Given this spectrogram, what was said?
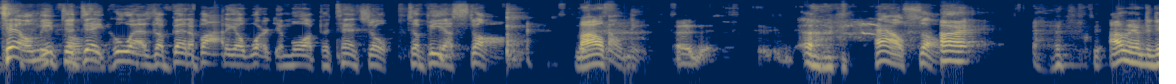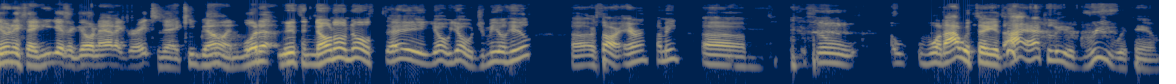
tell me to date who has a better body of work and more potential to be a star. Miles, Tell me. Uh, How so? all right. I don't have to do anything. You guys are going at it great today. Keep going. What? A, listen, no, no, no. Hey, yo, yo, Jemele Hill. Uh, or sorry, Aaron. I mean, uh, so what I would say is I actually agree with him.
